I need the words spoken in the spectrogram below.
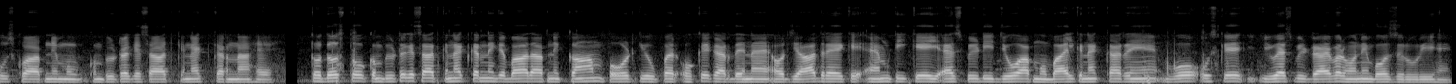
उसको आपने कंप्यूटर के साथ कनेक्ट करना है। तो दोस्तों, कंप्यूटर के साथ कनेक्ट करने के बाद आपने काम पोर्ट के ऊपर ओके कर देना है और याद रहे कि एम टी के या एस पी डी जो आप मोबाइल कनेक्ट कर रहे हैं, वो उसके यू एस बी ड्राइवर होने बहुत ज़रूरी हैं।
